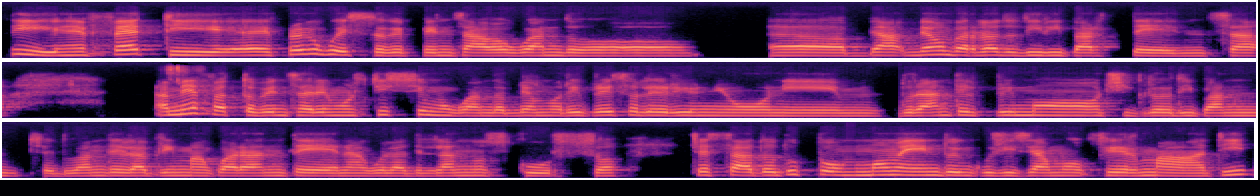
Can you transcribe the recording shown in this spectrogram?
Sì, in effetti è proprio questo che pensavo quando uh, abbiamo parlato di ripartenza. A me ha fatto pensare moltissimo quando abbiamo ripreso le riunioni durante il primo ciclo di pandemia, cioè durante la prima quarantena, quella dell'anno scorso, c'è stato tutto un momento in cui ci siamo fermati.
